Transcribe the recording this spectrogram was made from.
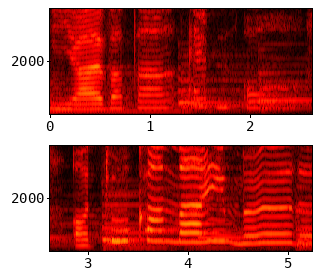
Jeg var bare 18 år, og du kom mig i møde.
